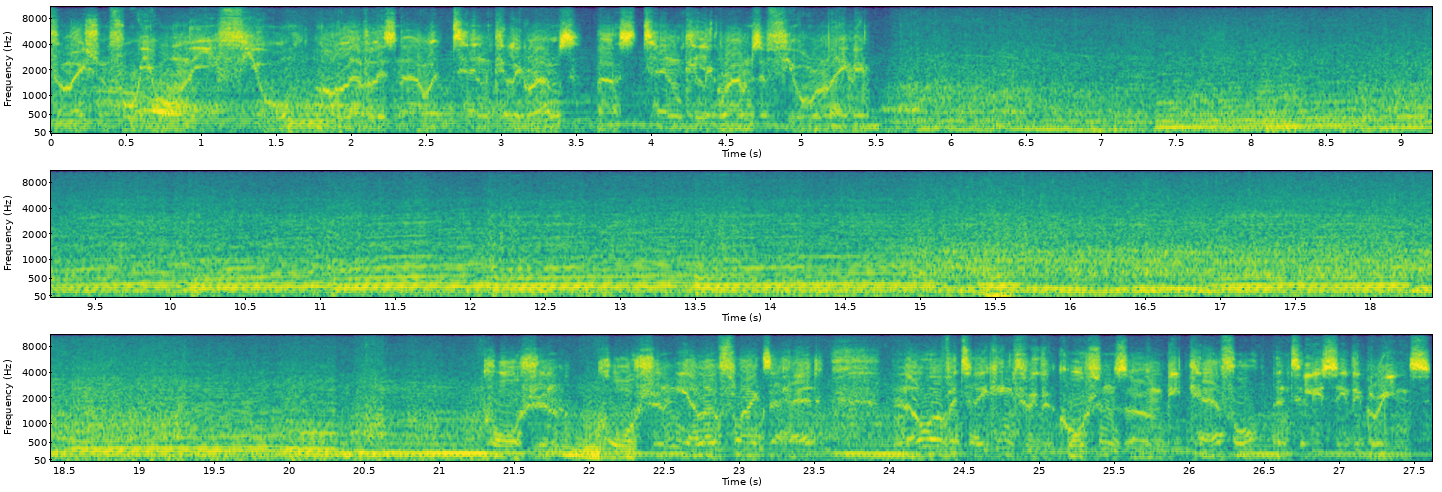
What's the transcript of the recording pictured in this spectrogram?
Information for you on the fuel. Our level is now at 10 kilograms. That's 10 kilograms of fuel remaining. Caution, caution, yellow flags ahead. No overtaking through the caution zone. Be careful until you see the greens.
